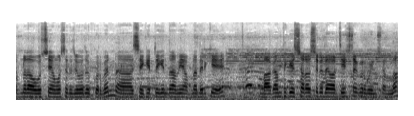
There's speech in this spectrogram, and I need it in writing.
আপনারা অবশ্যই আমার সাথে যোগাযোগ করবেন। সেক্ষেত্রে কিন্তু আমি আপনাদেরকে বাগান থেকে সরাসরি দেওয়ার চেষ্টা করব ইনশাল্লাহ।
